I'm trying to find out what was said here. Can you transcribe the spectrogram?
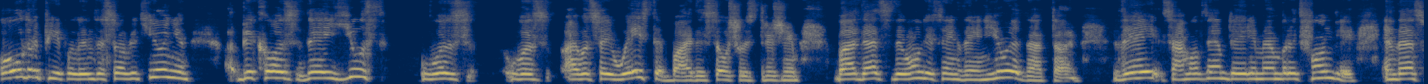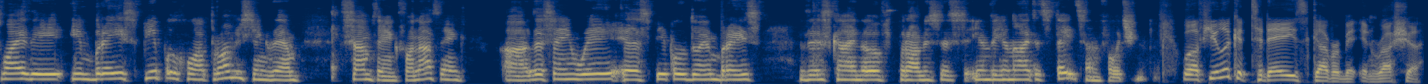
older people in the Soviet Union because their youth was was I would say wasted by the socialist regime, but that's the only thing they knew at that time. They some of them they remember it fondly, and that's why they embrace people who are promising them something for nothing, uh, the same way as people do embrace this kind of promises in the United States, unfortunately. Well, if you look at today's government in Russia,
